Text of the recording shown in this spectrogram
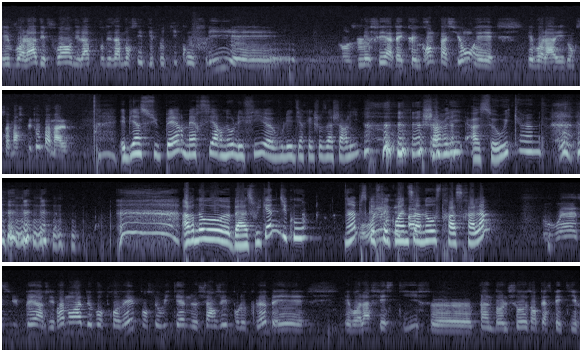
Et voilà, des fois, on est là pour désamorcer des petits conflits et je le fais avec grande passion. Et, et voilà, et donc ça marche plutôt pas mal. Eh bien, super. Merci Arnaud. Les filles, euh, vous voulez dire quelque chose à Charlie Charlie, à ce week-end. Arnaud, euh, bah, ce week-end du coup Hein, parce que Frequenza. Nostra sera là. Ouais, super. J'ai vraiment hâte de vous retrouver pour ce week-end chargé pour le club. Et, et voilà, festif, euh, plein de bonnes choses en perspective.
